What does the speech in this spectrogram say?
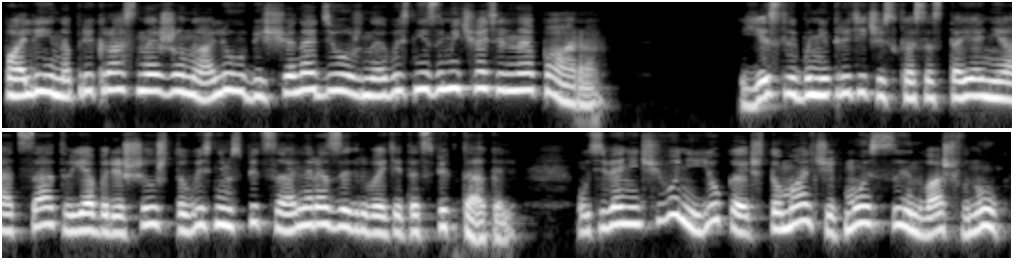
Полина – прекрасная жена, любящая, надежная, вы с ней замечательная пара. Если бы не критическое состояние отца, то я бы решил, что вы с ним специально разыгрываете этот спектакль. У тебя ничего не юкает, что мальчик, мой сын, ваш внук,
